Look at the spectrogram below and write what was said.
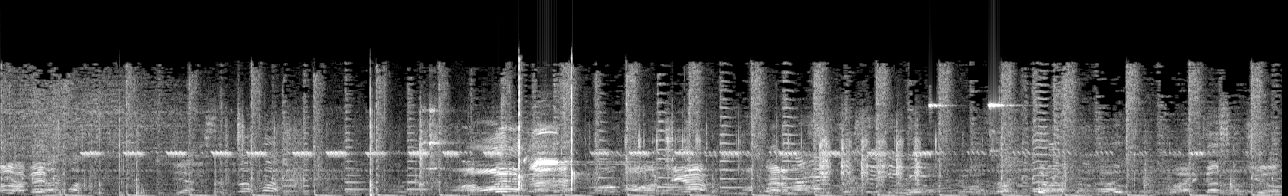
Gülkan abi. Aferin be. Cihan. Aferin. Harikasın Cihan.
